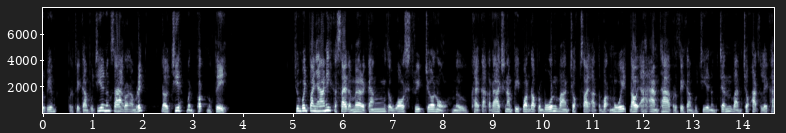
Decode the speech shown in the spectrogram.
រវាងប្រទេសកម្ពុជានិងសហរដ្ឋអាមេរិកដោយជៀសមិនផុតនោះទេជុំវិញបញ្ហានេះកាសែត American The Wall Street Journal នៅខែកក្កដាឆ្នាំ2019បានចុះផ្សាយអត្ថបទមួយដោយអះអាងថាប្រទេសកម្ពុជានិងចិនបានចុះហត្ថលេខា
